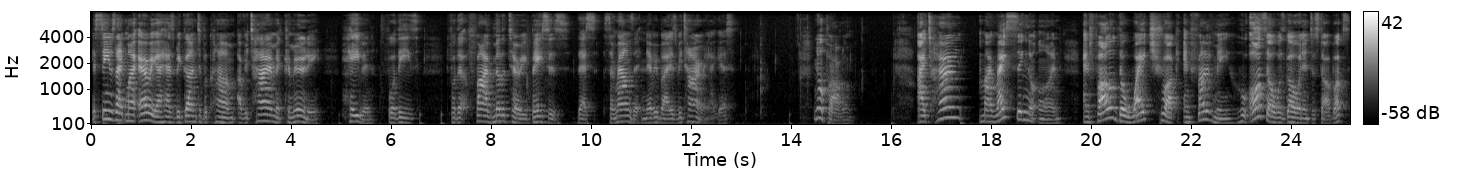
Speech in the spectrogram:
It seems like my area has begun to become a retirement community haven for these for the five military bases that surrounds it and everybody's retiring, I guess. No problem. I turned my right signal on and followed the white truck in front of me who also was going into Starbucks,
